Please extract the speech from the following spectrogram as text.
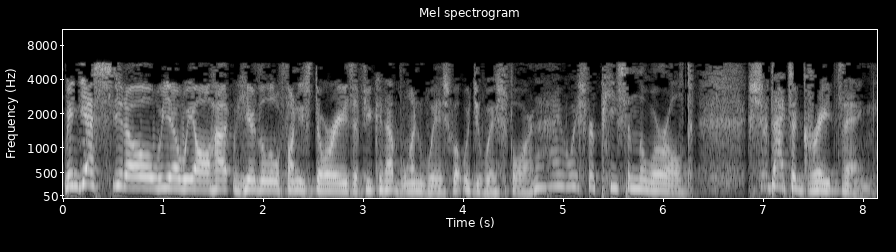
I mean, yes, you know, you know, we all have, hear the little funny stories. If you could have one wish, what would you wish for? And I wish for peace in the world. Sure, that's a great thing.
